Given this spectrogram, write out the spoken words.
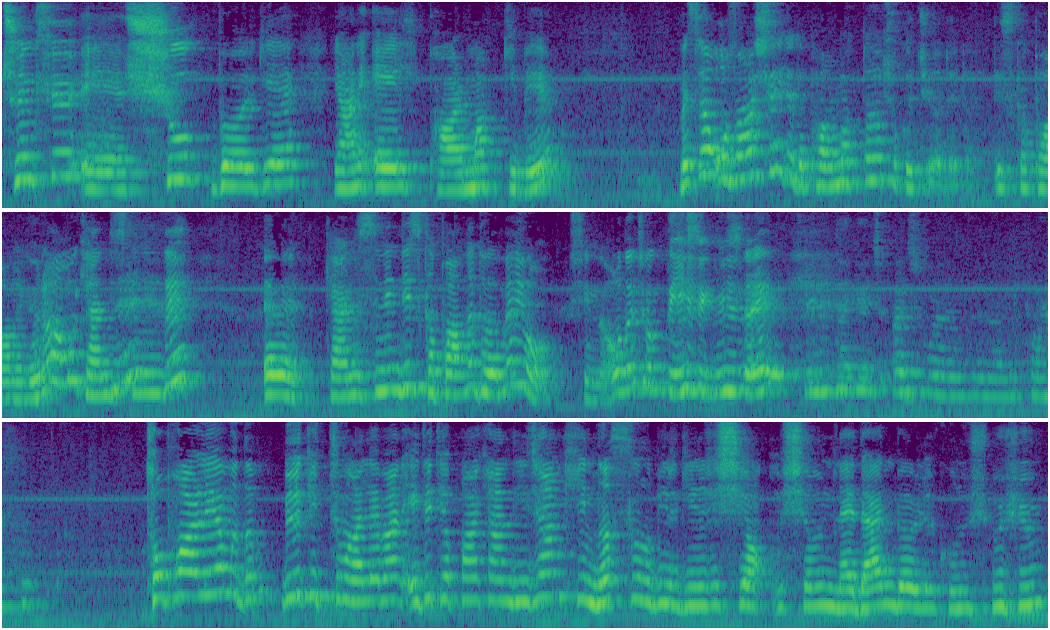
Çünkü e, şu bölge yani el, parmak gibi. Mesela Ozan şey dedi parmak daha çok acıyor dedi diz kapağına göre ama kendisinin de evet kendisinin diz kapağında dövme yok. Şimdi o da çok değişik bir şey. Benim de geç acımayan herhalde pardon. Toparlayamadım. Büyük ihtimalle ben edit yaparken diyeceğim ki nasıl bir giriş yapmışım, neden böyle konuşmuşum.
